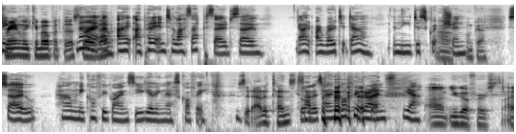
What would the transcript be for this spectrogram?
many- randomly came up with this No, right I, now. I, I put it into last episode, so I, I wrote it down in the description. Oh, okay. So, how many coffee grinds are you giving this coffee? Is it out of ten It's still? out of ten coffee grinds. Yeah. Um, you go first. I,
